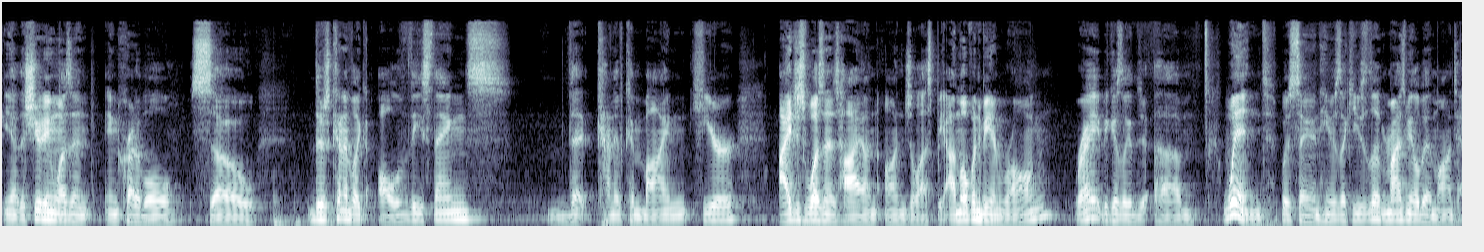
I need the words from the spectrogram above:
you know the shooting wasn't incredible, so there's kind of like all of these things that kind of combine here. I just wasn't as high on on Gillespie. I'm open to being wrong, right? Because like um, Wind was saying, he was like he reminds me a little bit of Monte,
